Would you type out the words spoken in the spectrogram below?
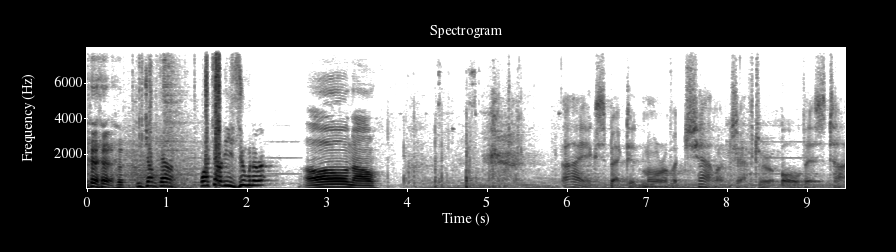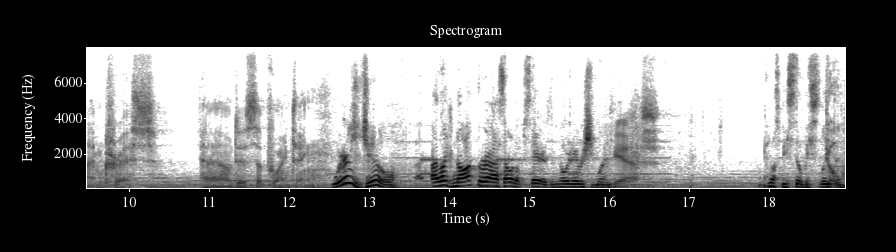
You jump down. Watch out, he's zooming around. oh no. I expected more of a challenge after all this time, Chris. How disappointing. Where's Jill? I, I like knocked her ass out upstairs and no idea where she went. Yes. Must be still be sleeping. Wesker,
